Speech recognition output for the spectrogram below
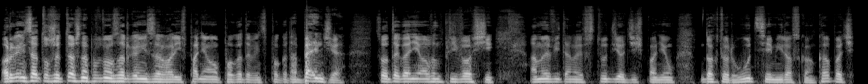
Organizatorzy też na pewno zorganizowali wspaniałą pogodę, więc pogoda będzie. Co do tego nie ma wątpliwości. A my witamy w studio dziś panią dr Łucję Mirowską-Kopeć,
